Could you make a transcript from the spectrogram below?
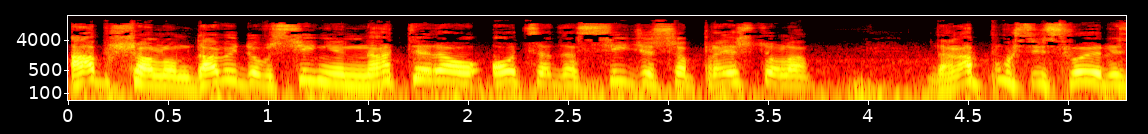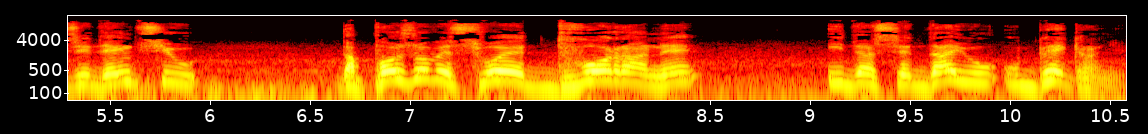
Apšalom, Davidov sin je naterao oca da siđe sa prestola, da napusti svoju rezidenciju, da pozove svoje dvorane i da se daju u beganje.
